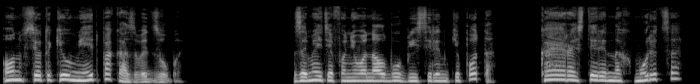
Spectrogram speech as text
он все таки умеет показывать зубы. Заметив у него на лбу бисеринки пота, Кая растерянно хмурится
